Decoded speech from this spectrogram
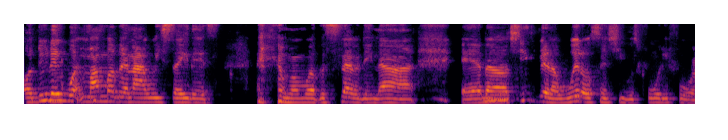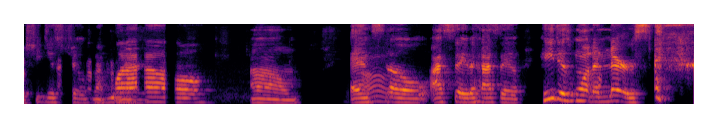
or do they want my mother and I we say this my mother's 79 and uh, mm-hmm. she's been a widow since she was 44 she just chose not to wow um and oh. so i say to her i say he just want a nurse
